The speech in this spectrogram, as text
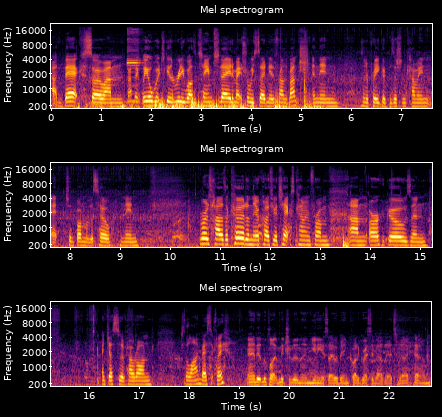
out the back. So um, I think we all worked together really well as a team today to make sure we stayed near the front of the bunch, and then was in a pretty good position coming at, to the bottom of this hill, and then rode as hard as I could. And there were quite a few attacks coming from um, Orica girls, and I just sort of held on to the line basically. And it looked like Mitchelton and UniSA were being quite aggressive out there today. Um,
